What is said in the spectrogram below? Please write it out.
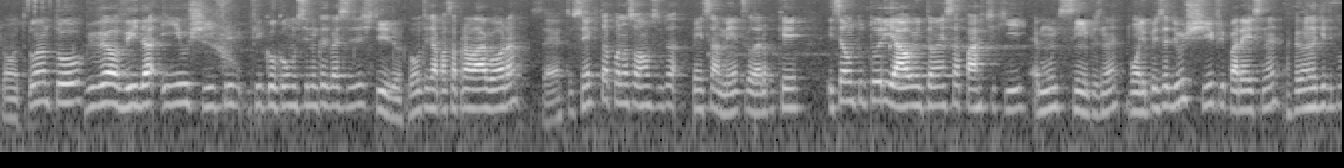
Pronto. Plantou, viveu a vida e o chifre ficou como se nunca tivesse existido. Vamos tentar passar pra lá agora. Certo. Sempre tapando só nossos pensamentos, galera, porque isso é um tutorial, então essa parte aqui é muito simples, né? Bom, ele precisa de um chifre, parece, né? Tá pegando aqui tipo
